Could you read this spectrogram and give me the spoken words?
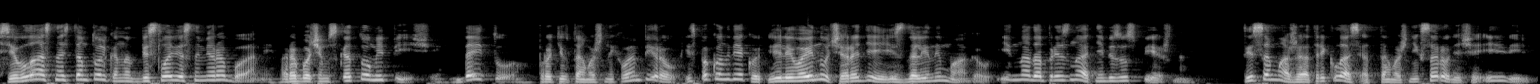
Всевластность там только над бессловесными рабами, рабочим скотом и пищей. Да и то, против тамошних вампиров испокон веку вели войну чародеи из долины магов, и, надо признать, не безуспешно. Ты сама же отреклась от тамошних сородичей, Иевиль.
